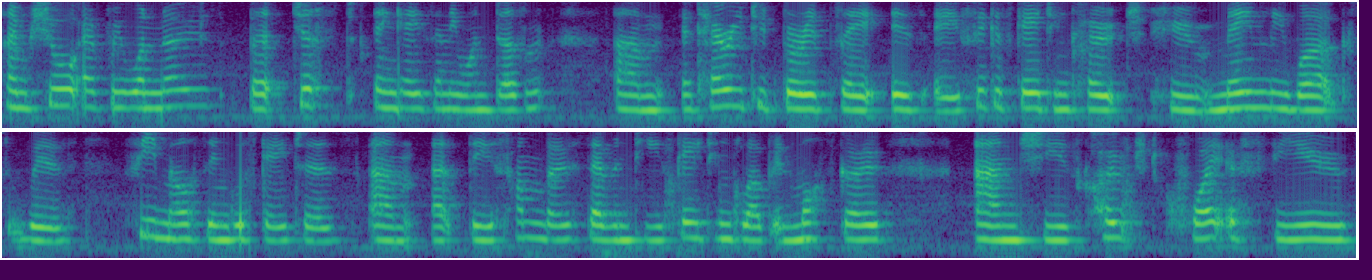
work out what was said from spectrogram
I'm sure everyone knows, but just in case anyone doesn't, um, Eteri is a figure skating coach who mainly works with female single skaters um, at the Sambo 70 Skating Club in Moscow, and she's coached quite a few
